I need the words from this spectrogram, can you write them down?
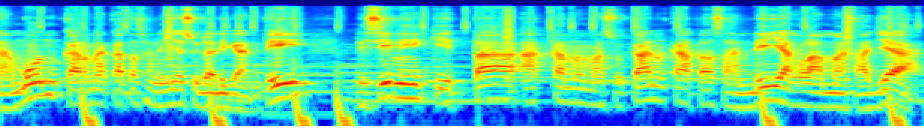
Namun karena kata sandinya sudah diganti, di sini kita akan memasukkan kata sandi yang lama saja.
